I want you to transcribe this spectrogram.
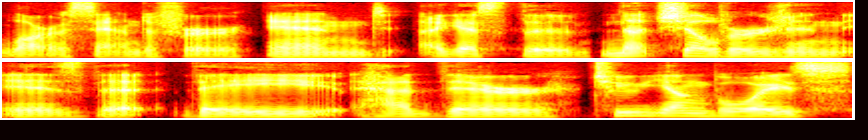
Laura Sandefer. And I guess the nutshell version is that they had their two young boys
